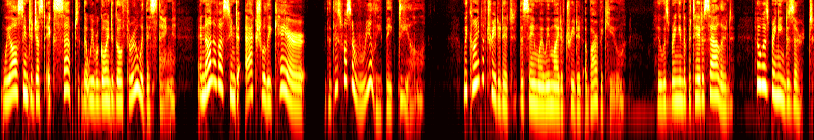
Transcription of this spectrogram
we all seemed to just accept that we were going to go through with this thing, and none of us seemed to actually care that this was a really big deal. We kind of treated it the same way we might have treated a barbecue. Who was bringing the potato salad? Who was bringing dessert?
